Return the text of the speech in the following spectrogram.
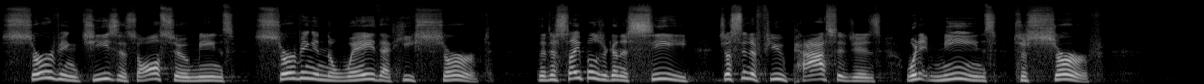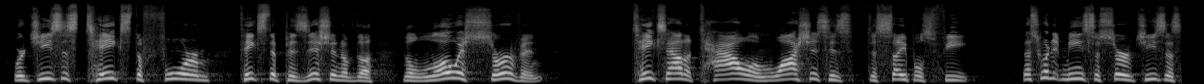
Serving Jesus also means serving in the way that he served. The disciples are going to see just in a few passages what it means to serve, where Jesus takes the form, takes the position of the, the lowest servant, takes out a towel and washes his disciples' feet. That's what it means to serve Jesus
